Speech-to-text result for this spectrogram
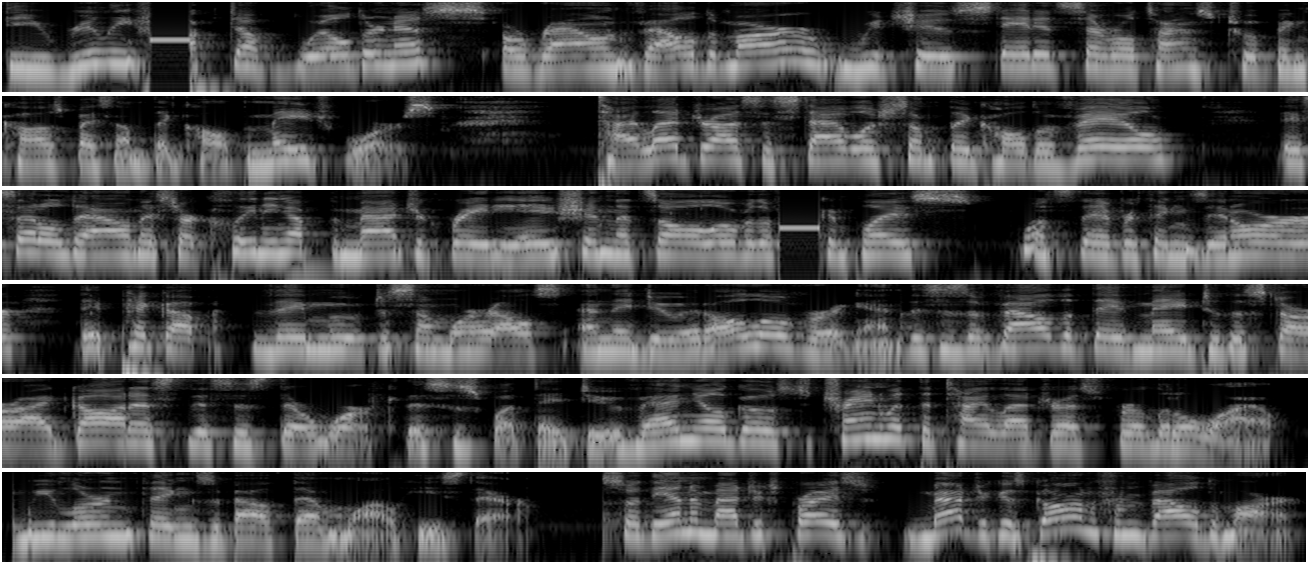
the really fucked up wilderness around Valdemar, which is stated several times to have been caused by something called the Mage Wars. Tayledras established something called a veil. They settle down, they start cleaning up the magic radiation that's all over the fucking place. Once everything's in order, they pick up, they move to somewhere else, and they do it all over again. This is a vow that they've made to the star eyed goddess. This is their work. This is what they do. Vanyel goes to train with the Tayledras for a little while. We learn things about them while he's there. So at the end of Magic's Price, magic is gone from Valdemar,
